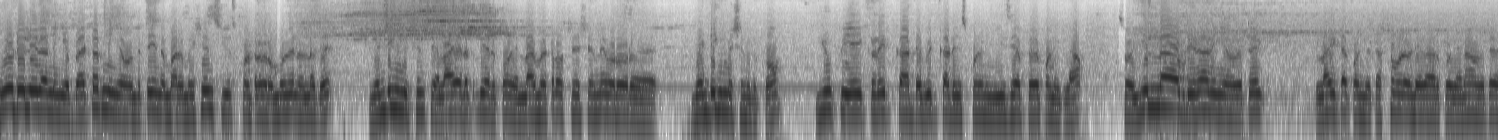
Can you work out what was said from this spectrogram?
நியூ டெல்லியில் நீங்கள் பெட்டர் நீங்கள் வந்துட்டு இந்த மாதிரி மிஷின்ஸ் யூஸ் பண்ணுறது ரொம்பவே நல்லது. வெண்டிங் மிஷின்ஸ் எல்லா இடத்துலையும் இருக்கும். எல்லா மெட்ரோ ஸ்டேஷன்லேயும் ஒரு ஒரு வெண்டிங் மிஷின் இருக்கும். UPI credit card debit card use பண்ணி நீங்கள் ஈஸியாக பே பண்ணிக்கலாம். ஸோ இல்லை அப்படின்னா நீங்கள் வந்துட்டு லைட்டாக கொஞ்சம் கஷ்டப்பட வேண்டியதாக இருக்கும். ஏன்னா வந்துட்டு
